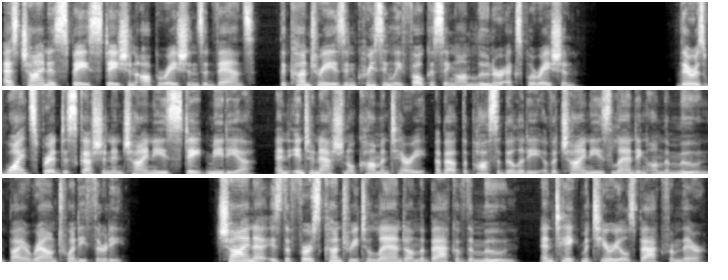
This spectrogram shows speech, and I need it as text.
As China's space station operations advance, the country is increasingly focusing on lunar exploration. There is widespread discussion in Chinese state media and international commentary about the possibility of a Chinese landing on the moon by around 2030. China is the first country to land on the back of the moon and take materials back from there.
